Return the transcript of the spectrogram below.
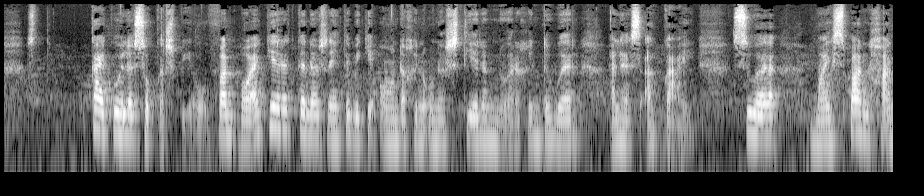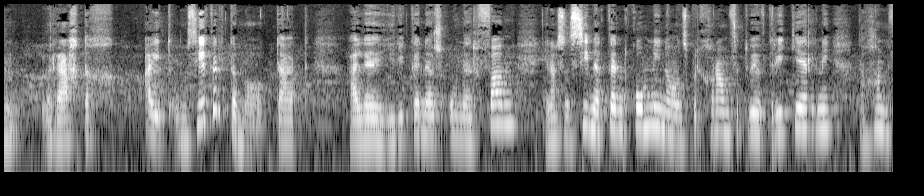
kyk hoe hulle sokker speel want baie keer het kinders net 'n bietjie aandag en ondersteuning nodig en te hoor hulle is okay. So my span gaan regtig uit om seker te maak dat hulle hierdie kinders ondervang en as ons sien 'n kind kom nie na ons program vir 2 of 3 keer nie, dan gaan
